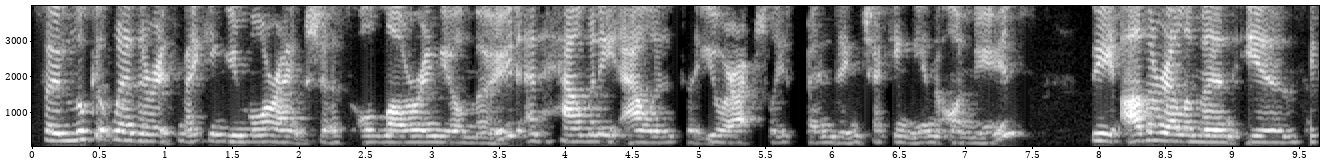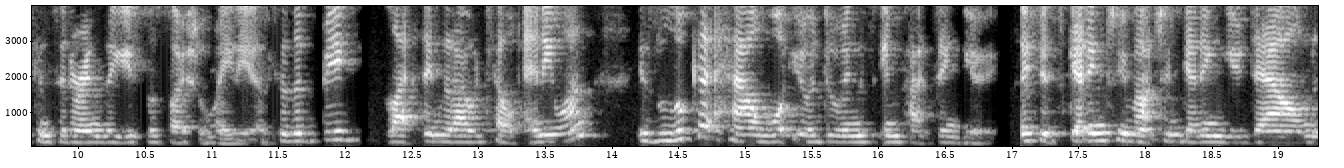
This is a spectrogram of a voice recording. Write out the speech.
So look at whether it's making you more anxious or lowering your mood and how many hours that you are actually spending checking in on news. The other element is considering the use of social media. So the big like thing that I would tell anyone is look at how what you're doing is impacting you. If it's getting too much and getting you down,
